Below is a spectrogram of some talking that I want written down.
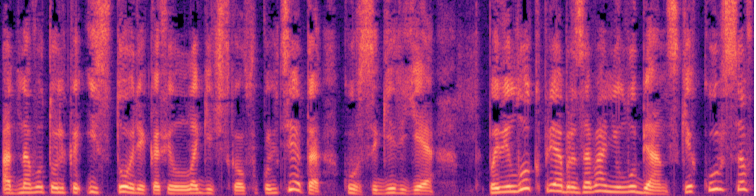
одного только историко-филологического факультета, курсы Гирье, повело к преобразованию лубянских курсов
